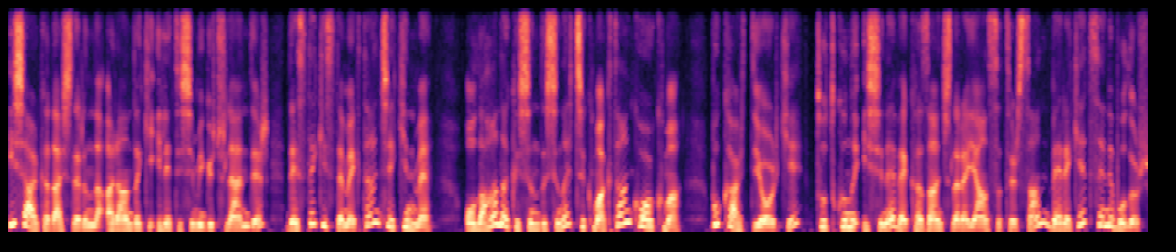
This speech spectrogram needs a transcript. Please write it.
İş arkadaşlarınla arandaki iletişimi güçlendir, destek istemekten çekinme. Olağan akışın dışına çıkmaktan korkma. Bu kart diyor ki, tutkunu işine ve kazançlara yansıtırsan bereket seni bulur.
